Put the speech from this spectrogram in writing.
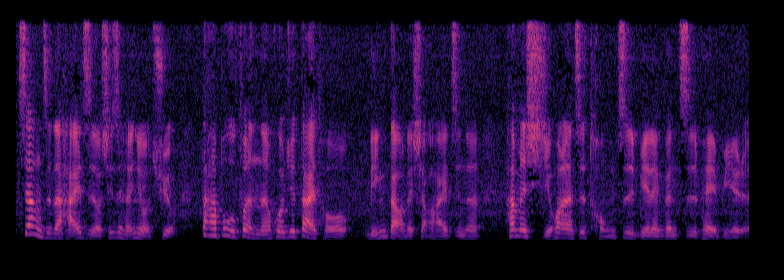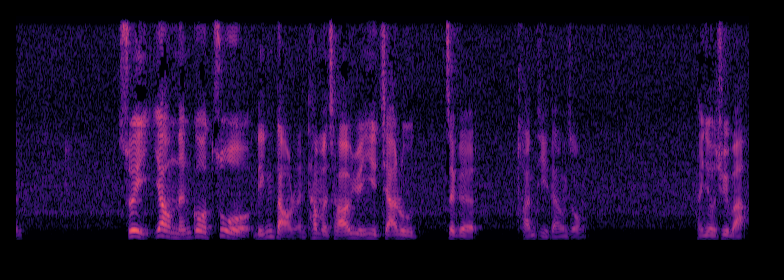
这样子的孩子哦，其实很有趣哦。大部分呢会去带头领导的小孩子呢，他们喜欢的是统治别人跟支配别人，所以要能够做领导人，他们才会愿意加入这个团体当中。很有趣吧？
